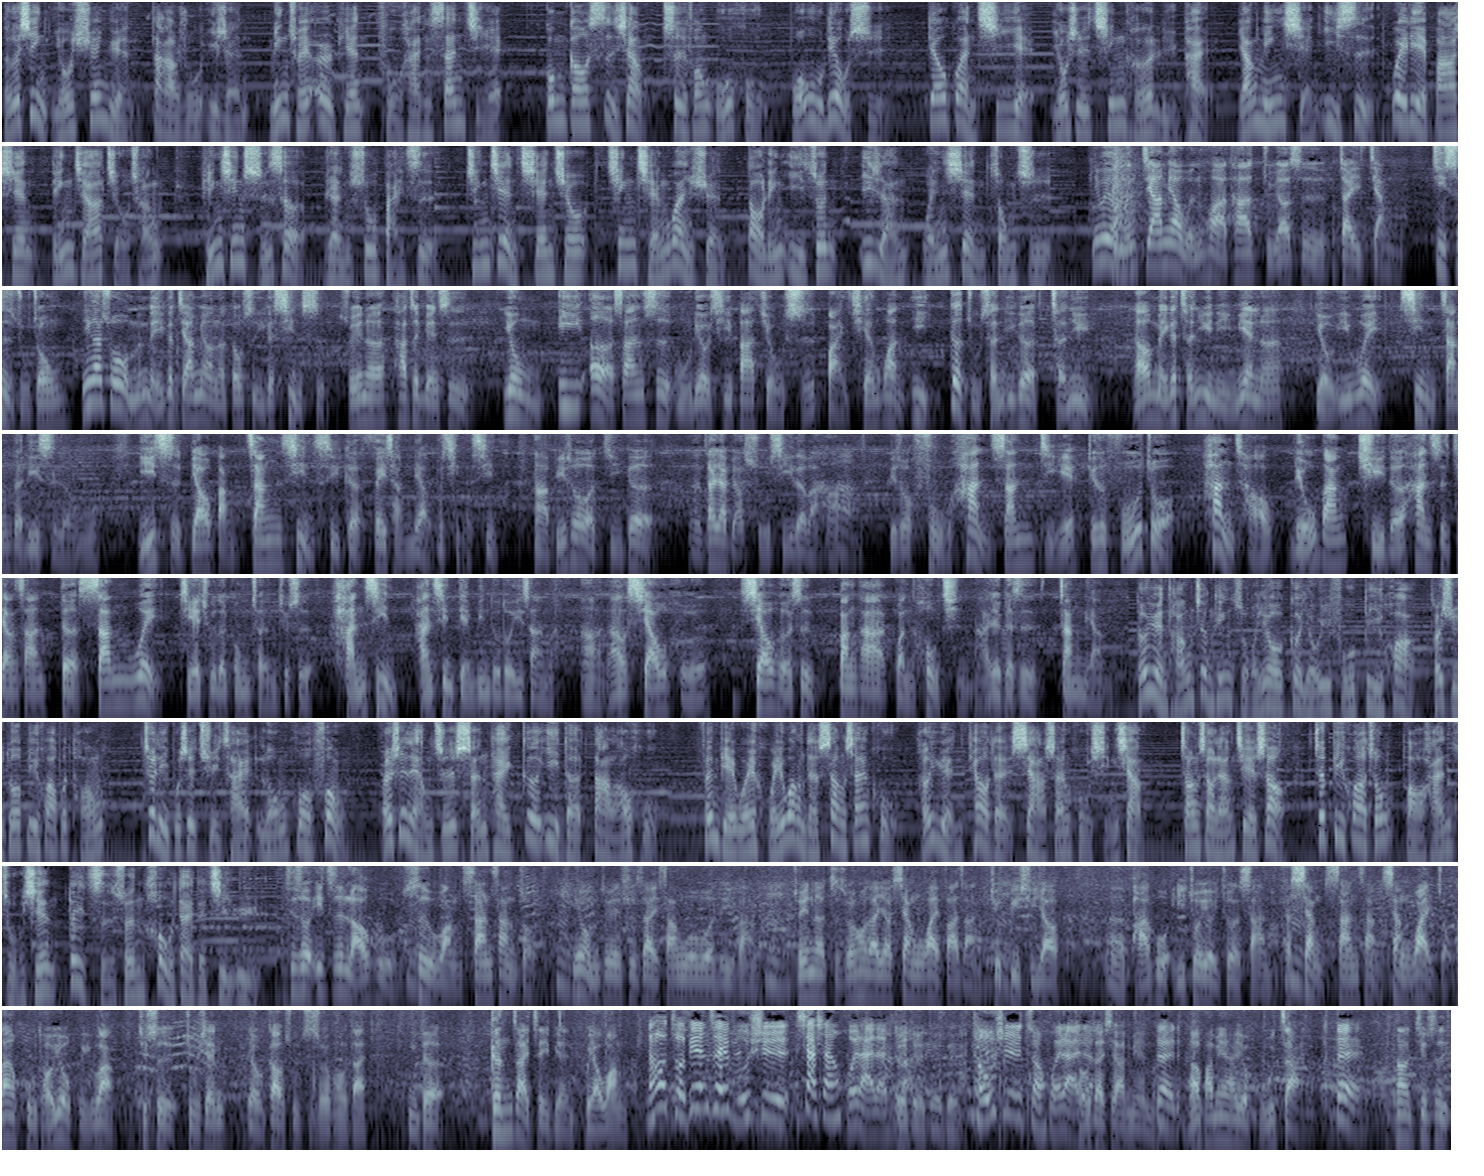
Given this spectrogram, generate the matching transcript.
德性由轩远，大如一人；名垂二篇，俯瞰三杰；功高四相，赤峰五虎，博物六史，雕冠七叶，尤是清河吕派。阳明显义寺位列八仙，顶甲九成，平心十策，忍书百字，精鉴千秋，清前万选，道林一尊，依然文献宗之。因为我们家庙文化，它主要是在讲祭祀祖宗。应该说，我们每一个家庙呢，都是一个姓氏，所以呢，它这边是用一二三四五六七八九十百千万亿各组成一个成语，然后每个成语里面呢。有一位姓张的历史人物，以此标榜张姓是一个非常了不起的姓啊。比如说我几个，嗯，大家比较熟悉的吧，哈，比如说辅汉三杰，就是辅佐汉朝刘邦取得汉室江山的三位杰出的功臣，就是韩信，韩信点兵多多益善嘛，啊，然后萧何，萧何是帮他管后勤，还有一个是张良。德远堂正厅左右各有一幅壁画，和许多壁画不同，这里不是取材龙或凤，而是两只神态各异的大老虎，分别为回望的上山虎和远眺的下山虎形象。张少良介绍，这壁画中饱含祖先对子孙后代的寄语，就是说一只老虎是往山上走，因为我们这边是在山窝窝的地方，所以呢，子孙后代要向外发展，就必须要。呃，爬过一座又一座的山，要向山上向外走，但虎头又回望，就是祖先有告诉子孙后代，你的根在这边，不要忘了。然后左边这一幅是下山回来了，是吧？对对对对。头是转回来的。头在下面嘛。对。然后旁边还有虎仔。对。那就是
